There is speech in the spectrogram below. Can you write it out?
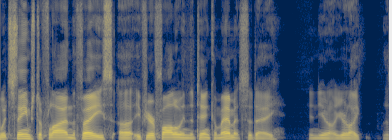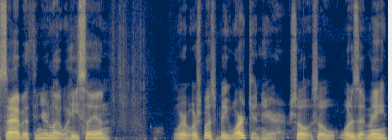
which seems to fly in the face uh, if you're following the Ten Commandments today, and you know you're like the Sabbath, and you're like, well, he's saying we're we're supposed to be working here. So so what does it mean?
